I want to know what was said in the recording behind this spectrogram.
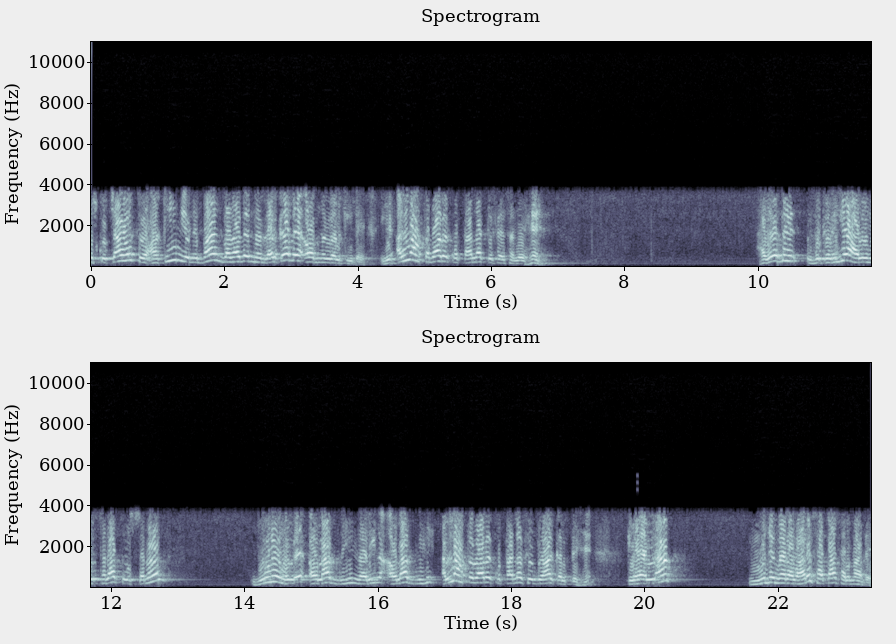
اس کو چاہے تو حکیم یعنی یہ نباز بنا دے، نہ لڑکا دے اور نہ لڑکی دے۔ یہ اللہ تبارک و تعالیٰ کے فیصلے ہیں۔ حضرت ذکریہ علیہ السلاط والسلام بوڑھے ہو گئے اولاد نہیں نرینا اولاد نہیں، اللہ تبارک و تعالیٰ سے دعا کرتے ہیں کہ اے اللہ، مجھے میرا وارث عطا فرما دے۔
